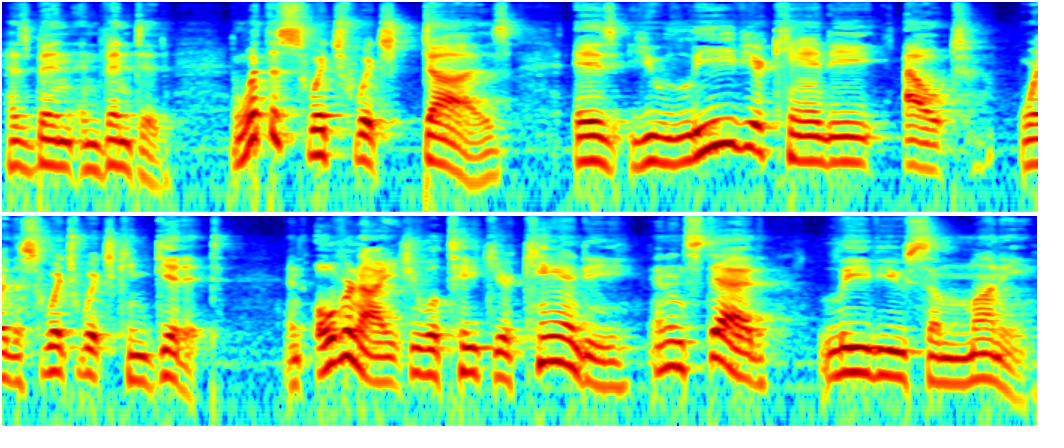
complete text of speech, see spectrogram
has been invented. And what the Switch Witch does is you leave your candy out where the Switch Witch can get it. And overnight, she will take your candy and instead leave you some money.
